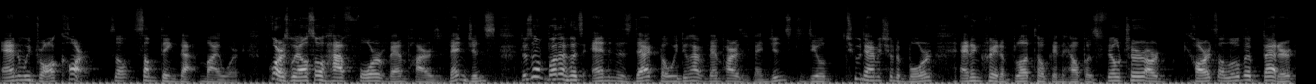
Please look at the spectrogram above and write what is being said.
and we draw a card. So something that might work. Of course, we also have four Vampire's Vengeance. There's no Brotherhood's End in this deck, but we do have Vampire's Vengeance to deal two damage to the board, and then create a blood token to help us filter our cards a little bit better.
